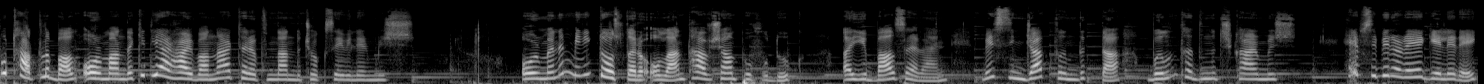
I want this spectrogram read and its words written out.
Bu tatlı bal ormandaki diğer hayvanlar tarafından da çok sevilirmiş. Ormanın minik dostları olan tavşan pufuduk, ayı bal seven ve sincap fındık da balın tadını çıkarmış. Hepsi bir araya gelerek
